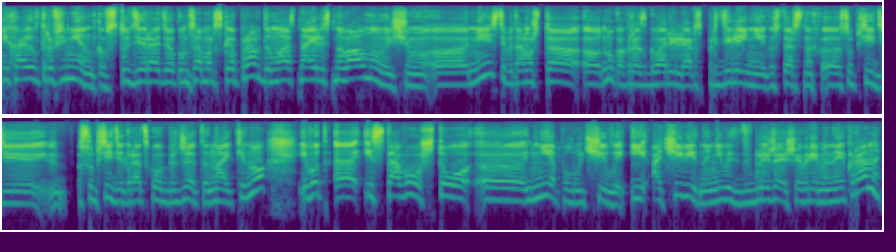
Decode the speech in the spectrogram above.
Михаил Трофименко в студии радио «Комсомольская правда». Мы остановились на волнующем э, месте, потому что, э, ну, как раз говорили о распределении государственных э, субсидий, субсидий городского бюджета на кино. И вот э, из того, что э, не получило и, очевидно, не выйдет в ближайшее время на экраны,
